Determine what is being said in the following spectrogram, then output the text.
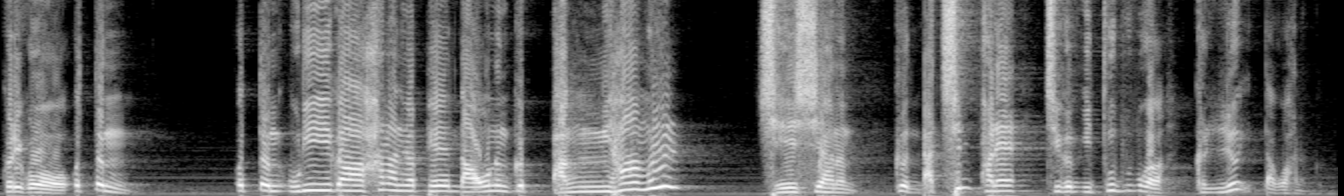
그리고 어떤, 어떤 우리가 하나님 앞에 나오는 그 방향을 제시하는 그 나침판에 지금 이 두 부부가 걸려 있다고 하는 겁니다.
